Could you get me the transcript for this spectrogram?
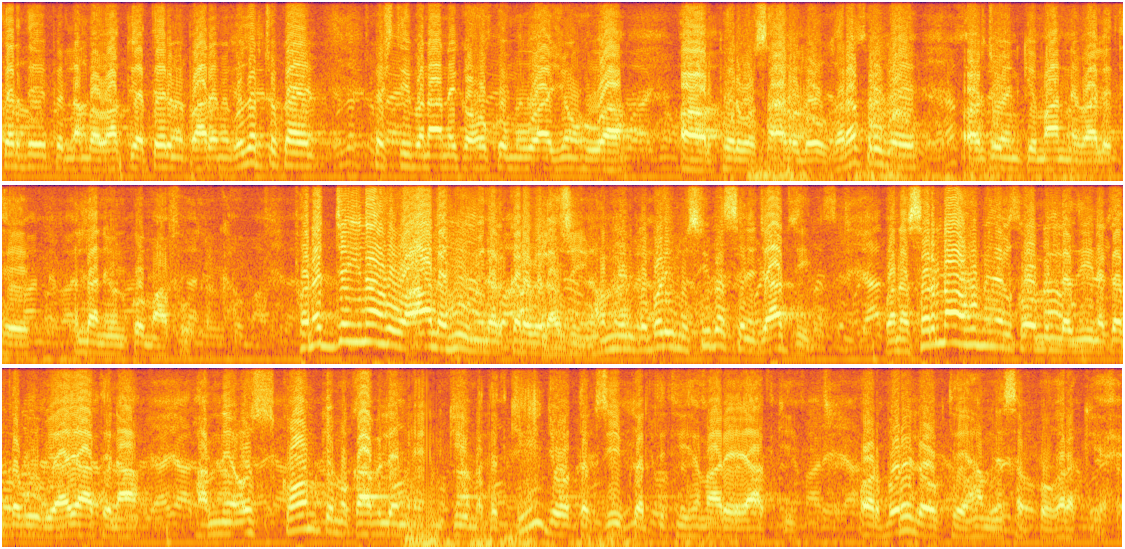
کر دے، پھر لمبا واقعہ تیر میں پارے میں گزر چکا ہے۔ کشتی بنانے کا حکم ہوا، یوں ہوا۔ اور پھر وہ سارے لوگ غرق ہو گئے اور جو ان کے ماننے والے تھے، اللہ نے ان کو معفو رکھا فنجیناہ وآلہ من الکرب العظیم. ہم نے ان کو بڑی مصیبت سے نجات دی. ونصرناہ من القوم الذین کذبوا بآیاتنا. ہم نے اس قوم کے مقابلے میں ان کی مدد کی جو تکذیب کرتی تھی ہمارے آیات کی. اور برے لوگ تھے، ہم نے سب کو غرق کیا ہے۔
